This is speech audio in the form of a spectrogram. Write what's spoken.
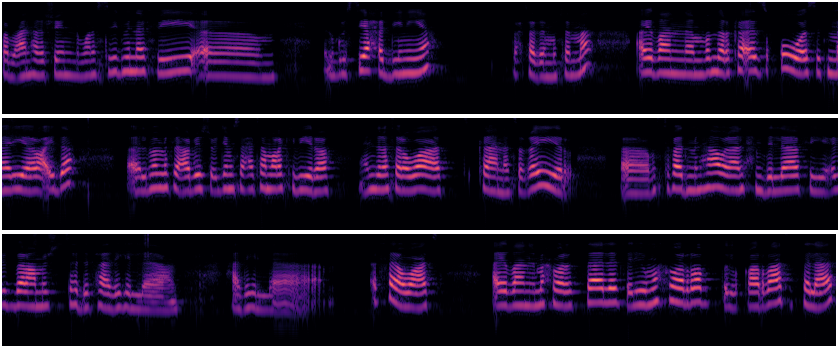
طبعا هذا الشيء نبغى نستفيد منه في نقول السياحة الدينية. تحت هذا المسمى. أيضا من ضمن ركائز قوة استثمارية رائدة. المملكة العربية السعودية مساحتها مرة كبيرة. عندنا ثروات كانت غير مستفاد منها والآن الحمد لله في عدة برامج تستهدف هذه ال هذه ال الثروات. أيضا المحور الثالث اللي هو محور ربط القارات الثلاث.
